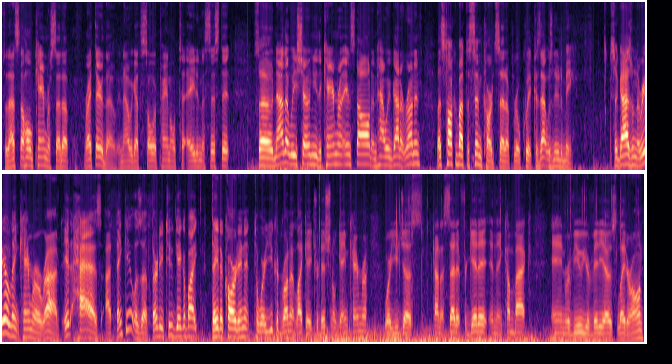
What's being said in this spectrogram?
So that's the whole camera setup right there though. And now we got the solar panel to aid and assist it. So now that we've shown you the camera installed and how we've got it running, let's talk about the SIM card setup real quick because that was new to me. So guys, when the Reolink camera arrived, it has, I think it was a 32 gigabyte data card in it to where you could run it like a traditional game camera where you just kind of set it, forget it, and then come back and review your videos later on.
